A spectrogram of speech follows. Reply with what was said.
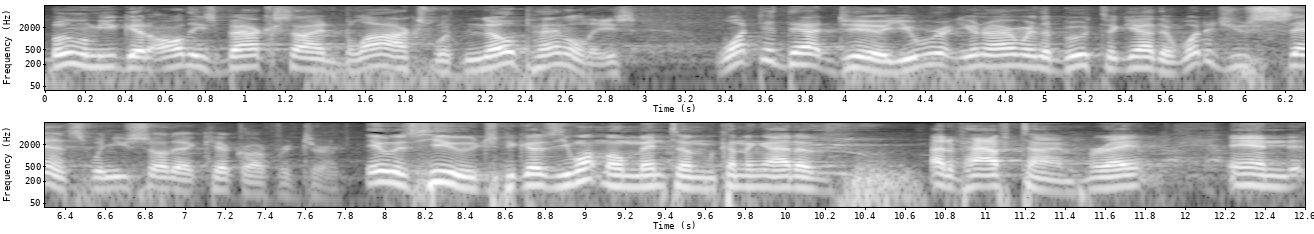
Boom! You get all these backside blocks with no penalties. What did that do? You were, you and I were in the booth together. What did you sense when you saw that kickoff return? It was huge because you want momentum coming out of out of halftime, right? And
